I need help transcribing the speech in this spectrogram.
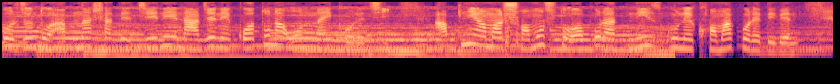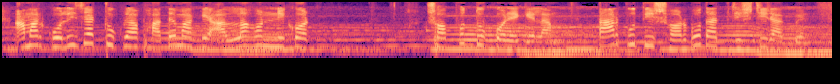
পর্যন্ত আপনার সাথে জেনে না জেনে কত না অন্যায় করেছি। আপনি আমার সমস্ত অপরাধ নিজ গুণে ক্ষমা করে দিবেন। আমার কলিজার টুকরা ফাতেমাকে আল্লাহর নিকট শপথ করে গেলাম। তার প্রতি সর্বদা দৃষ্টি রাখবেন।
